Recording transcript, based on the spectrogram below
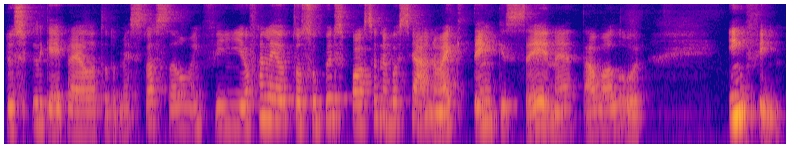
eu expliquei para ela toda a minha situação, enfim. E eu falei, eu tô super disposta a negociar, não é que tem que ser, né, tal valor. Enfim.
